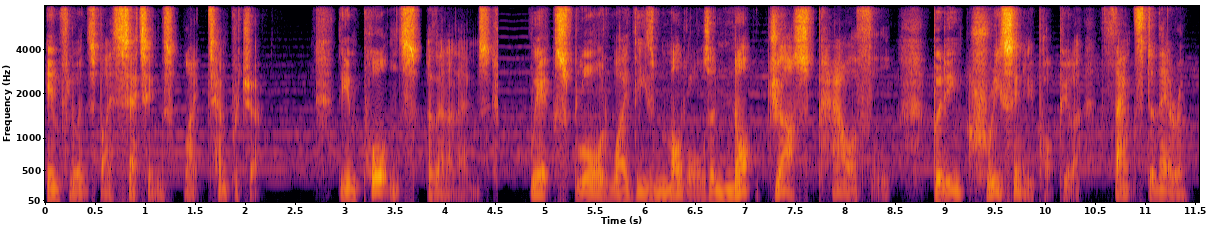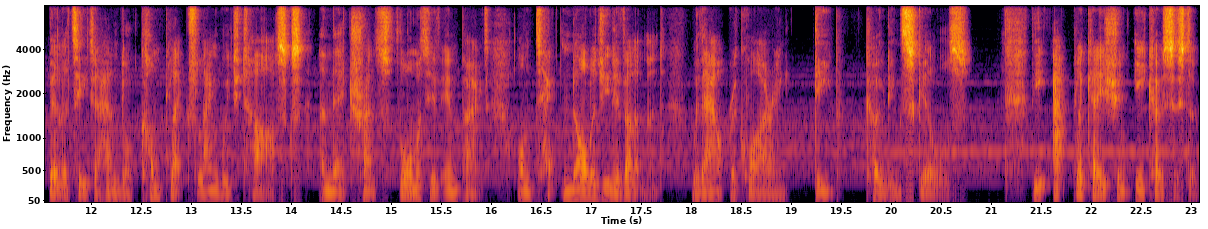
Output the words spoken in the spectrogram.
influenced by settings like temperature. The importance of LLMs. We explored why these models are not just powerful, but increasingly popular thanks to their ability to handle complex language tasks and their transformative impact on technology development without requiring deep coding skills. The application ecosystem.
